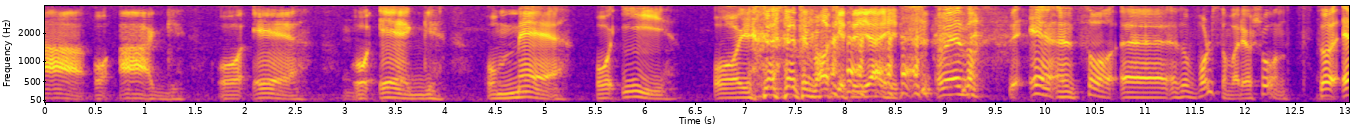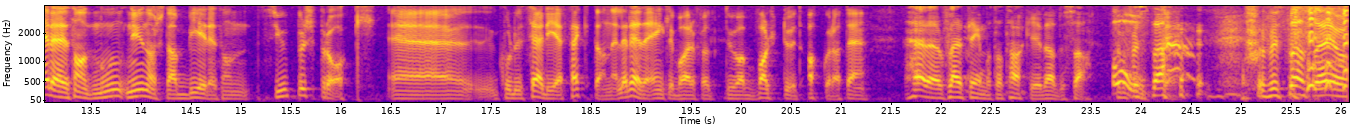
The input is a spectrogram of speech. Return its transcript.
'æ' og 'æg' og æ og 'eg' og 'me' og 'i' og tilbake til jeg. Det er, en, så, uh, en, så, voldsom variasjon. Så er det sånn at nynorsk da blir et sånn superspråk eh, hvor du ser de effektene, eller er det egentlig bare for at du har valgt ut akkurat det? Her er det flere ting jeg må ta tak i i det du sa. For det, første, for det første så er jo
